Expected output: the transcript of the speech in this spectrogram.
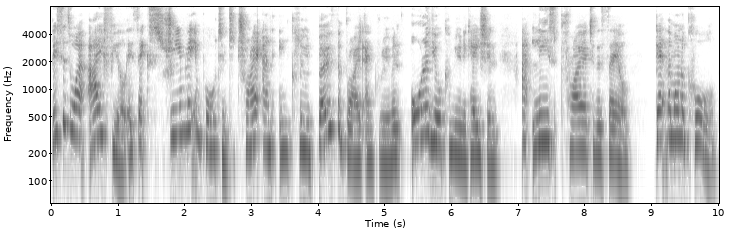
This is why I feel it's extremely important to try and include both the bride and groom in all of your communication, at least prior to the sale. Get them on a call.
